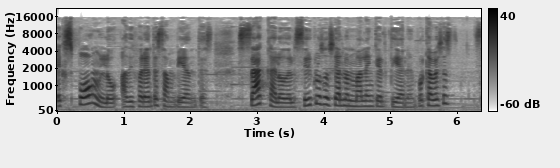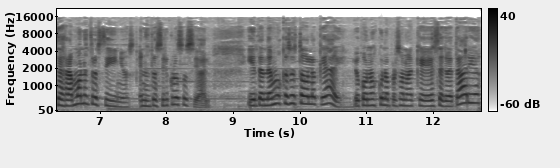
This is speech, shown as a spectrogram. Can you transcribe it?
Exponlo a diferentes ambientes. Sácalo del círculo social normal en que él tiene. Porque a veces cerramos nuestros niños en nuestro círculo social y entendemos que eso es todo lo que hay. Yo conozco una persona que es secretaria,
